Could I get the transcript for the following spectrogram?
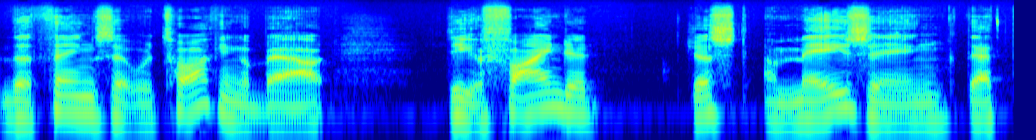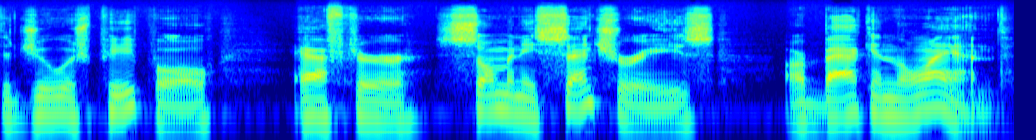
the things that we're talking about, do you find it just amazing that the Jewish people, after so many centuries, are back in the land?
